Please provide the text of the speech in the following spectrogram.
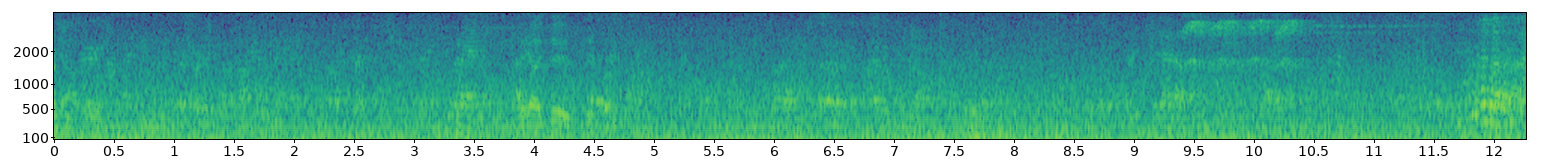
There's. See, I do. This one. On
